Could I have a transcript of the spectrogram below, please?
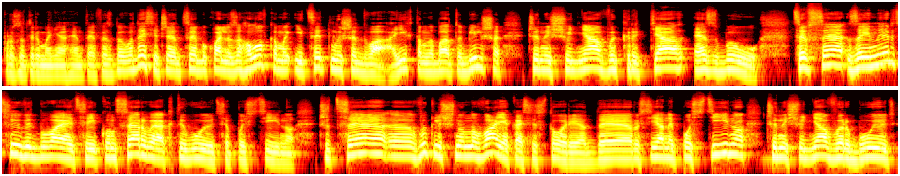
про затримання агента ФСБ в Одесі. Це, це буквально заголовками, і це лише два. А їх там набагато більше. Чи не щодня викриття СБУ? Це все за інерцією відбувається, і консерви активуються постійно. Чи це е, виключно нова якась історія, де росіяни постійно чи не щодня вербують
